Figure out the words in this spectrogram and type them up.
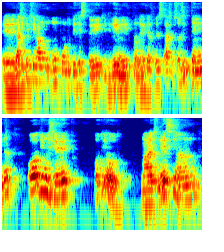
é, a gente tem que chegar a um, um, ponto de respeito, de limite também, que as, as pessoas entendam, ou de um jeito ou de outro. Mas nesse ano,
